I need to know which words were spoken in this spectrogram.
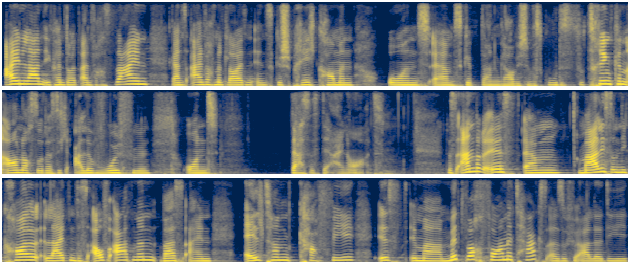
einladen. Ihr könnt dort einfach sein, ganz einfach mit Leuten ins Gespräch kommen. Und ähm, es gibt dann, glaube ich, was Gutes zu trinken auch noch, so dass sich alle wohlfühlen. Und das ist der eine Ort. Das andere ist, ähm, Marlies und Nicole leiten das Aufatmen, was ein Elterncafé ist immer Mittwochvormittags, also für alle, die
